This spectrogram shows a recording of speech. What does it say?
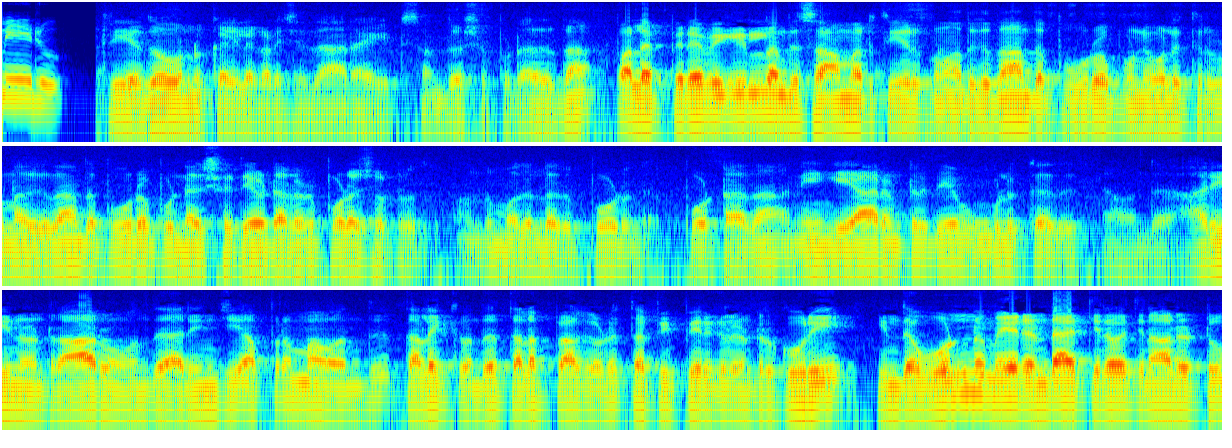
மேரு. ஏதோ ஒன்று கையில் கிடச்சதா? ரைட் சந்தோஷப்படும் அதுதான் பல பிறவிகளில் அந்த சாமர்த்தியம் இருக்கணும். அதுக்கு தான் அந்த பூர்வ புண்ணியம் வளர்த்துருக்கணும் அதுக்கு தான் அந்த பூர்வ புண்ணிய தேவடாளர் போட சொல்கிறது வந்து முதல்ல அது போடுங்க. போட்டால் தான் நீங்கள் யாருன்றதே உங்களுக்கு அது. அந்த அறியணுன்ற ஆர்வம் வந்து அறிஞ்சு அப்புறமா வந்து தலைக்கு வந்து தலைப்பாக விட தப்பிப்பீர்கள் என்று கூறி இந்த ஒன்று மே ரெண்டாயிரத்தி இருபத்தி நாலு டு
